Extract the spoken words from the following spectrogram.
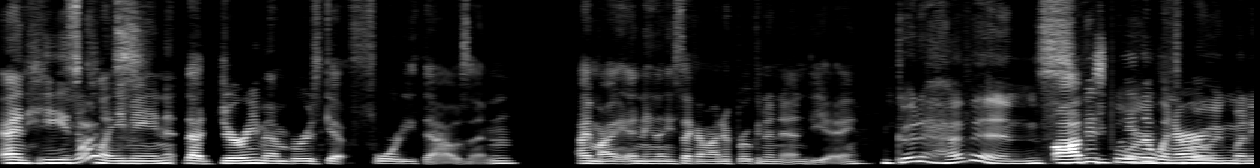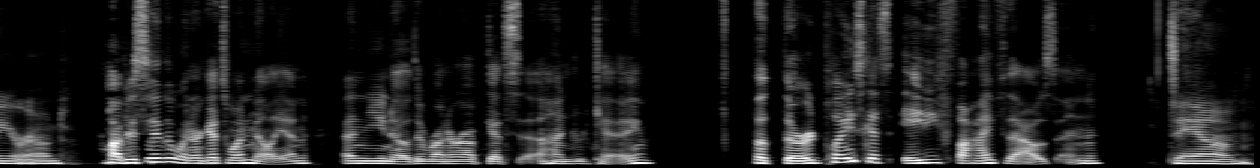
and he's What? claiming that jury members get forty thousand. I might, and he's like, I might have broken an NDA. Good heavens. Obviously, People the winner- throwing money around. Obviously, the winner gets one million, and you know the runner-up gets hundred k. The third place gets eighty-five thousand. Damn.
